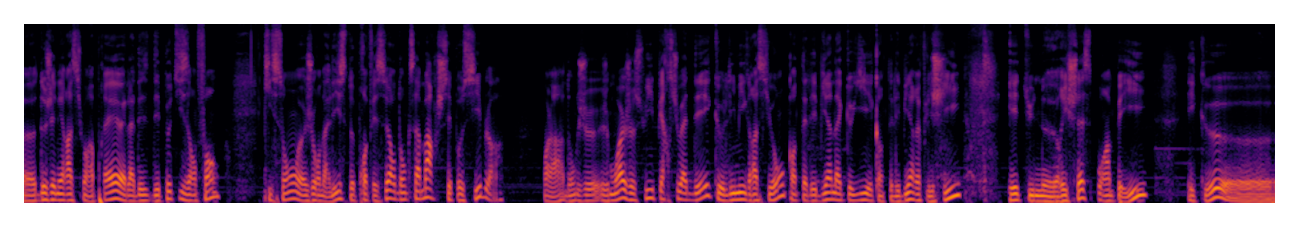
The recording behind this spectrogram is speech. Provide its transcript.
Euh, deux générations après, elle a des, des petits-enfants qui sont euh, journalistes, professeurs, donc ça marche, c'est possible. Voilà, donc moi je suis persuadé que l'immigration, quand elle est bien accueillie et quand elle est bien réfléchie, est une richesse pour un pays et que euh,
